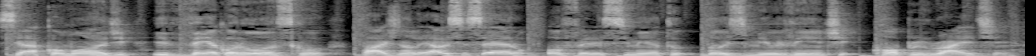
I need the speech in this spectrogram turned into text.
se acomode e venha conosco. Página Leal e Sincero, oferecimento 2020 Copyright.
